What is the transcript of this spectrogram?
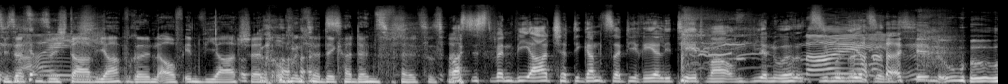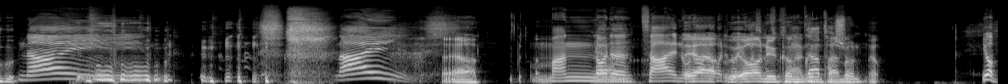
sie setzen sich da nein. VR-Brillen auf in VR-Chat, Oh um in der Gott. Dekadenzwelt zu sein. Was ist, wenn VR-Chat die ganze Zeit die Realität war und wir nur Nein. simuliert sind? in Uhu. Nein! Nein! Ja, Mann, Leute, Zahlen, oder? ja, mal ja nee, komm? Ja, passt schon. Ja. Jo,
